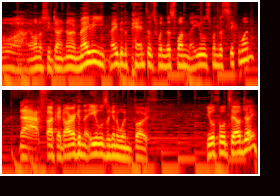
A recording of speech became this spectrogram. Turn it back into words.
oh, I honestly don't know. Maybe, maybe the Panthers win this one, the Eels win the second one. Nah, fuck it. I reckon the Eels are going to win both. Your thoughts, LJ?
